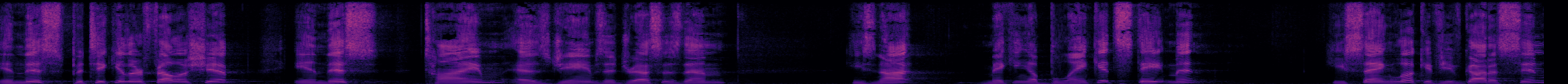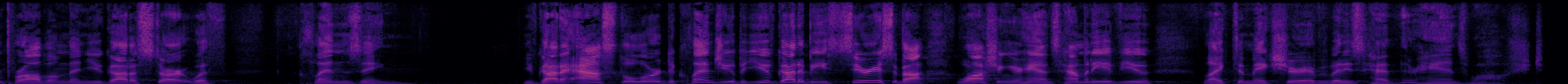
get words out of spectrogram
in this particular fellowship, in this time, as James addresses them, he's not making a blanket statement. He's saying, look, if you've got a sin problem, then you've got to start with cleansing. You've got to ask the Lord to cleanse you, but you've got to be serious about washing your hands. How many of you like to make sure everybody's had their hands washed?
